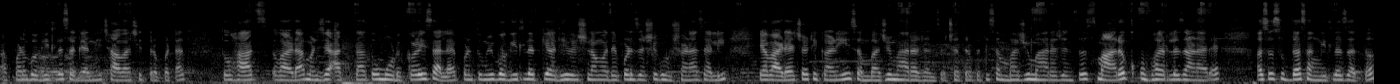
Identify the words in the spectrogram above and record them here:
आपण बघितलं सगळ्यांनी छावा चित्रपटात तो हाच वाडा. म्हणजे आत्ता तो मोडकळीस आलाय पण तुम्ही बघितलं की अधिवेशनामध्ये पण जशी घोषणा झाली या वाड्याच्या ठिकाणी संभाजी महाराजांचं छत्रपती संभाजी महाराजांचं स्मारक उभारलं जाणार आहे असं सुद्धा सांगितलं जातं.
